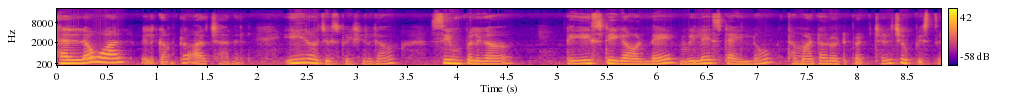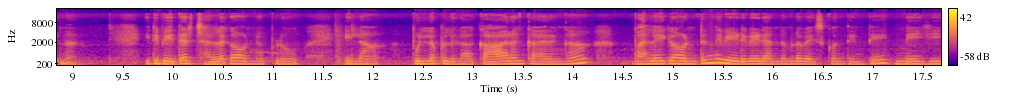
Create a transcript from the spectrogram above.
Hello all welcome to our channel ఈరోజు స్పెషల్గా సింపుల్గా టేస్టీగా ఉండే విలేజ్ స్టైల్లో టమాటా రొట్టి పచ్చడి చూపిస్తున్నాను. ఇది వెదర్ చల్లగా ఉన్నప్పుడు ఇలా పుల్ల పుల్లగా కారం కారంగా భలేగా ఉంటుంది. వేడి వేడి అన్నంలో వేసుకొని తింటే నెయ్యి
